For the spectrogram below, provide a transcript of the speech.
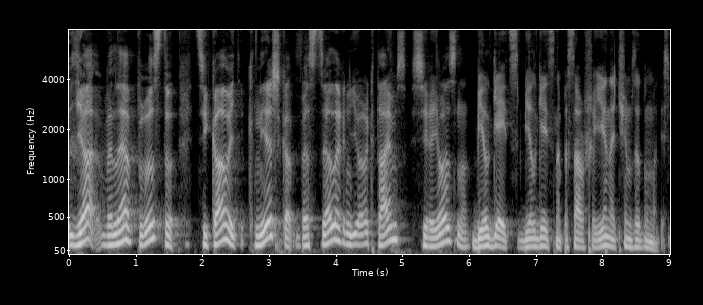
Я мене просто цікавить книжка бестселер New York Times. Серйозно? Білл Гейтс. Білл Гейтс написав, що є над чим задуматись.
